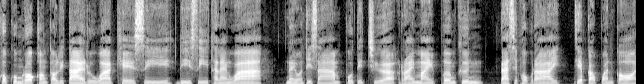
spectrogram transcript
ควบคุมโรคของเกาหลีใต้หรือว่า KCDC แถลงว่า ในวันที่ 3 ผู้ติดเชื้อรายใหม่เพิ่มขึ้น 86 ราย เทียบกับวันก่อน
